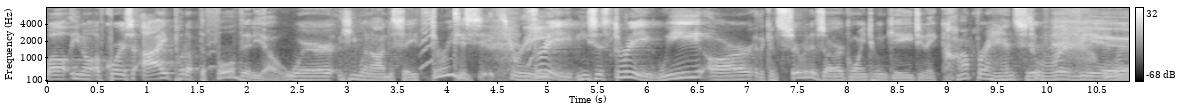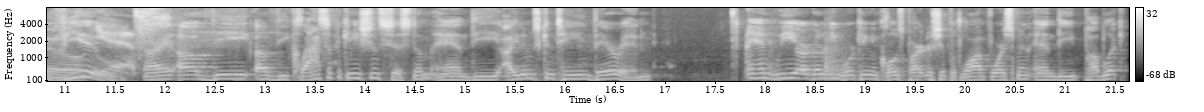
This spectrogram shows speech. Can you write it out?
Well, you know, of course, I put up the full video where he went on to say three, to say three, three. He says three. We are the conservatives are going to engage in a comprehensive review, review, yes, all right, of the of the class classification system and the items contained therein and we are going to be working in close partnership with law enforcement and the public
